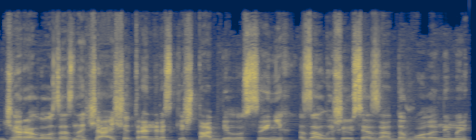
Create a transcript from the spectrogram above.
Джерело зазначає, що тренерський штаб білосиніх залишився задоволеними,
